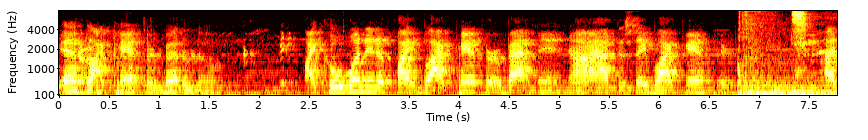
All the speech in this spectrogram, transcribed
Yeah, Black Panther better though. Like who wanted to fight Black Panther or Batman? I have to say Black Panther. I,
